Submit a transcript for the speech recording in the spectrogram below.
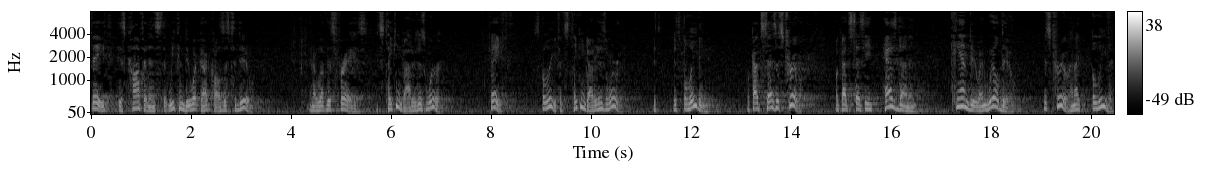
faith is confidence that we can do what God calls us to do. And I love this phrase it's taking God at His word. Faith, it's belief, it's taking God at His word. It's, it's believing what God says is true. What God says He has done and can do and will do is true, and I believe it.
